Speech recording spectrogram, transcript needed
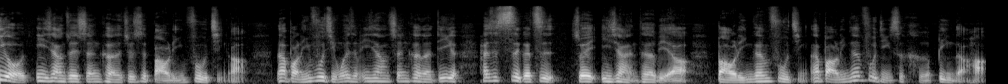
一个我印象最深刻的就是宝林富锦啊。那宝林富锦为什么印象深刻呢？第一个它是四个字，所以印象很特别哦。宝林跟富锦，那宝林跟富锦是合并的哈。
